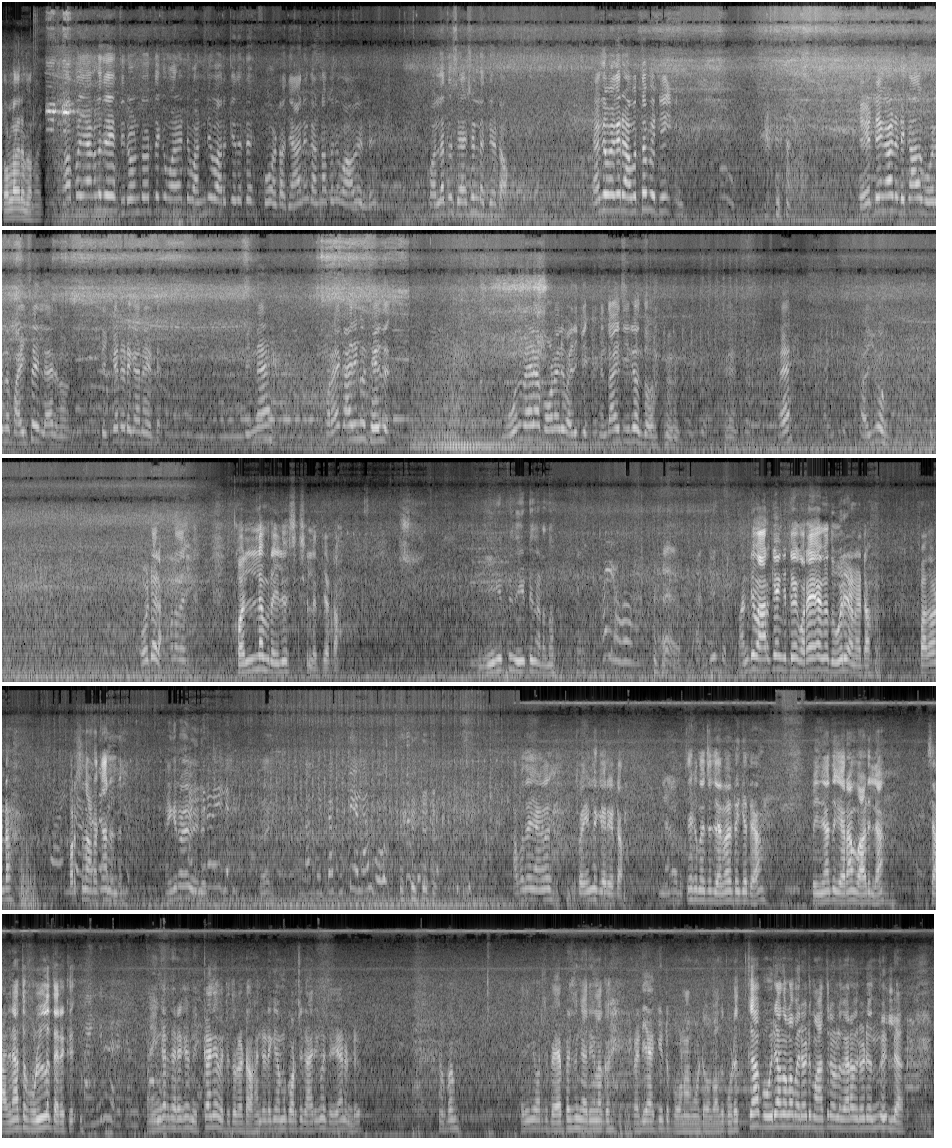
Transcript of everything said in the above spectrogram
തൊള്ളായിരം പറഞ്ഞു. അപ്പോൾ ഞങ്ങളിത് തിരുവനന്തപുരത്തേക്ക് പോകാനായിട്ട് വണ്ടി വർക്ക് ചെയ്തിട്ട് പോകട്ടോ. ഞാനും കണ്ണപ്പനും വാവയുണ്ട്. കൊല്ലത്ത് സ്റ്റേഷനിലെത്തി കേട്ടോ. ഞങ്ങൾക്ക് ഭയങ്കര അബദ്ധം പറ്റി. എ ടി എം കാർഡ് എടുക്കാതെ പോരുന്ന പൈസ ഇല്ലായിരുന്നു. ടിക്കറ്റ് എടുക്കാനായിട്ട്. പിന്നെ കുറേ കാര്യങ്ങൾ ചെയ്ത്. മൂന്ന് പേരാ പോണ ഒരു വഴിക്ക്. എന്തായി തീരുമെന്തോ ഏ? അയ്യോ. പോയിട്ട് വരാം. അതെ കൊല്ലം റെയിൽവേ സ്റ്റേഷനിൽ എത്തിയട്ടോ. നീട്ടി നീട്ടി നടന്നു. വണ്ടി വാർക്കാൻ കിട്ടിയ കുറേ അങ്ങ് ദൂരെയാണ് കേട്ടോ. അപ്പം അതുകൊണ്ടാ കുറച്ച് നടക്കാനുണ്ട്. ഭയങ്കരമായ വെയിൽ. അപ്പോൾ ഞങ്ങൾ ട്രെയിനിൽ കയറി കേട്ടോ ഞങ്ങൾ എടുത്തേക്കെന്ന് വെച്ചാൽ ജനറൽ ടിക്കറ്റാ. അപ്പോൾ ഇതിനകത്ത് കയറാൻ പാടില്ല. പക്ഷെ അതിനകത്ത് ഫുള്ള് തിരക്ക്. ഭയങ്കര തിരക്ക് നിൽക്കാനേ പറ്റത്തുള്ളൂ കേട്ടോ. അതിന്റെ ഇടയ്ക്ക് നമുക്ക് കുറച്ച് കാര്യങ്ങൾ ചെയ്യാനുണ്ട്. അപ്പം എനിക്ക് കുറച്ച് പേപ്പേഴ്സും കാര്യങ്ങളൊക്കെ റെഡിയാക്കിയിട്ട് പോകണം അങ്ങോട്ട് പോകുമ്പോൾ അത് കൊടുക്കുക പോരുക എന്നുള്ള പരിപാടി മാത്രമേ ഉള്ളൂ. വേറെ പരിപാടി ഒന്നുമില്ല.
